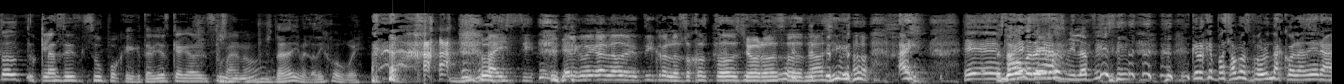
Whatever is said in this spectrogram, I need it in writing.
toda tu clase supo que te habías cagado encima, ¿no? Pues nadie me lo dijo, güey. Ay, sí. El güey habló de ti con los ojos todos llorosos, ¿no? Así como, ay, eh, ¿me maestra, regresas mi lápiz? Creo que pasamos por una coladera.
